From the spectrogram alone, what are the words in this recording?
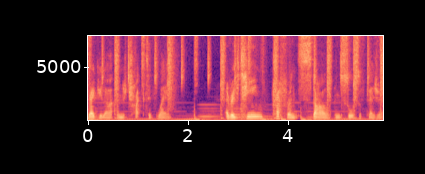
regular, and attractive way. A routine, preference, style, and source of pleasure.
